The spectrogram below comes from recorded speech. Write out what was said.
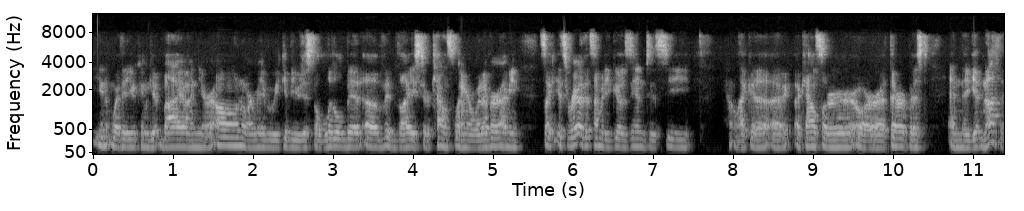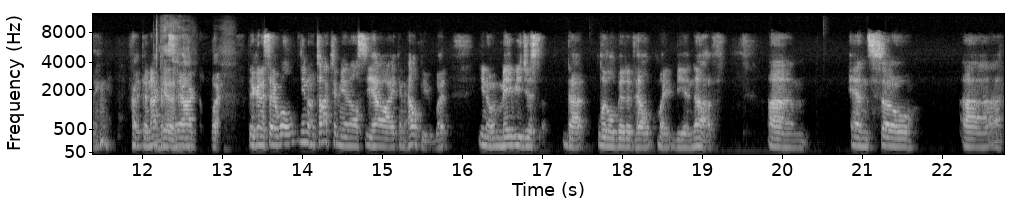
you know, whether you can get by on your own, or maybe we give you just a little bit of advice or counseling or whatever. I mean, it's like it's rare that somebody goes in to see, you know, like a, a, counselor or a therapist and they get nothing, right? They're not going to yeah. say, oh, They're going to say, well, you know, talk to me and I'll see how I can help you. But you know, maybe just that little bit of help might be enough. Um, and so. Uh,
